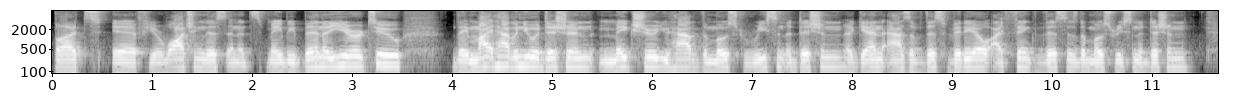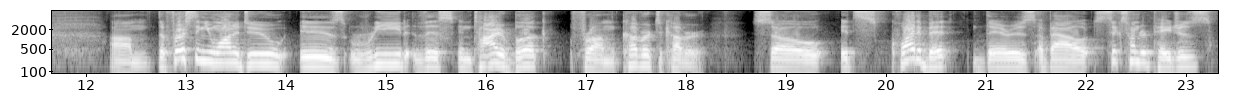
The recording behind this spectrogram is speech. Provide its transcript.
but if you're watching this and it's maybe been a year or two, they might have a new edition. Make sure you have the most recent edition. Again, as of this video, I think this is the most recent edition. Um, the first thing you want to do is read this entire book from cover to cover. So it's quite a bit. There is about 600 pages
